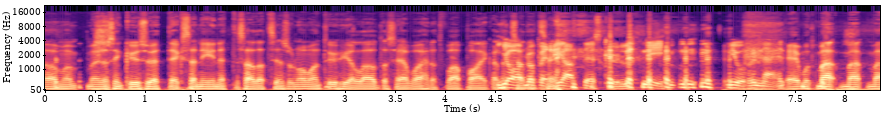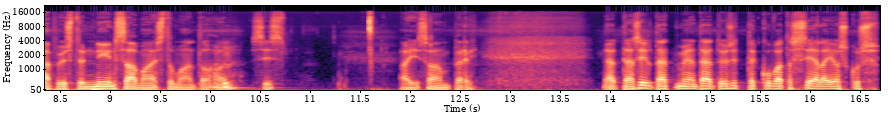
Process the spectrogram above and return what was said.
Oh, mä meinasin kysyä, etteikö sä niin, että saatat sen sun oman tyhjän lautasen ja vaihdat vaan paikan. että Joo, no sen- periaatteessa kyllä, niin, juuri näin. Ei, mutta mä, mä, mä pystyn niin samaistumaan tuohon. Siis, ai Samperi. Näyttää siltä, että meidän täytyy sitten kuvata siellä joskus,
